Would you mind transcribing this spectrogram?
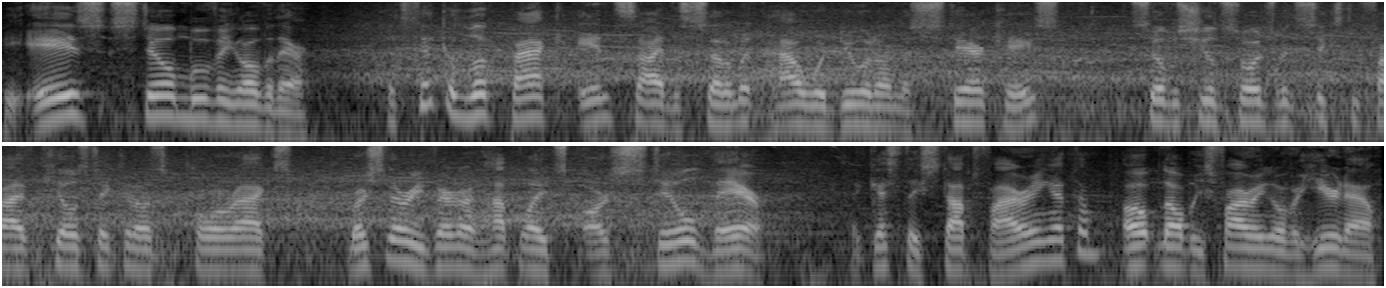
He is still moving over there. Let's take a look back inside the settlement, how we're doing on the staircase. Silver Shield Swordsman, 65 kills, taking on some thorax. Mercenary Veteran Hoplites are still there. I guess they stopped firing at them? Oh, no, he's firing over here now.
